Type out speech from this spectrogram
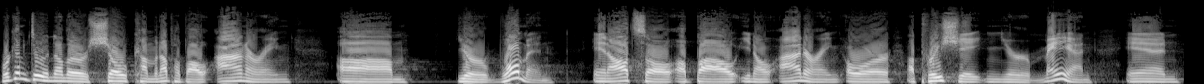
we're going to do another show coming up about honoring um, your woman and also about you know honoring or appreciating your man. And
